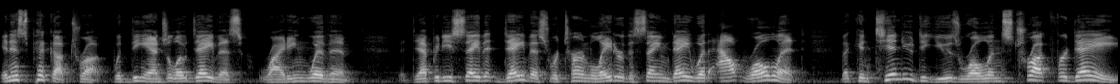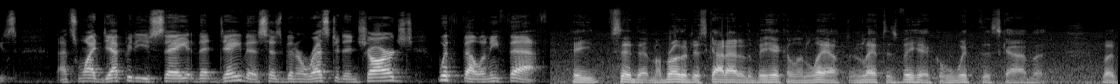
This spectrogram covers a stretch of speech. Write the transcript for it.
in his pickup truck with DeAngelo Davis riding with him. But deputies say that Davis returned later the same day without Rowland, but continued to use Rowland's truck for days. That's why deputies say that Davis has been arrested and charged with felony theft. He said that my brother just got out of the vehicle and left and left his vehicle with this guy, but but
